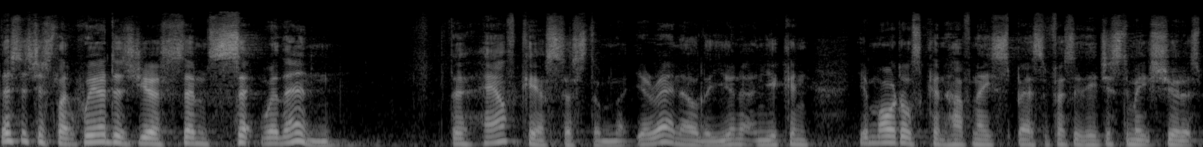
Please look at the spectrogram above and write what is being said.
This is just like, where does your sim sit within the healthcare system that you're in or the unit, and you can your models can have nice specificity just to make sure it's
